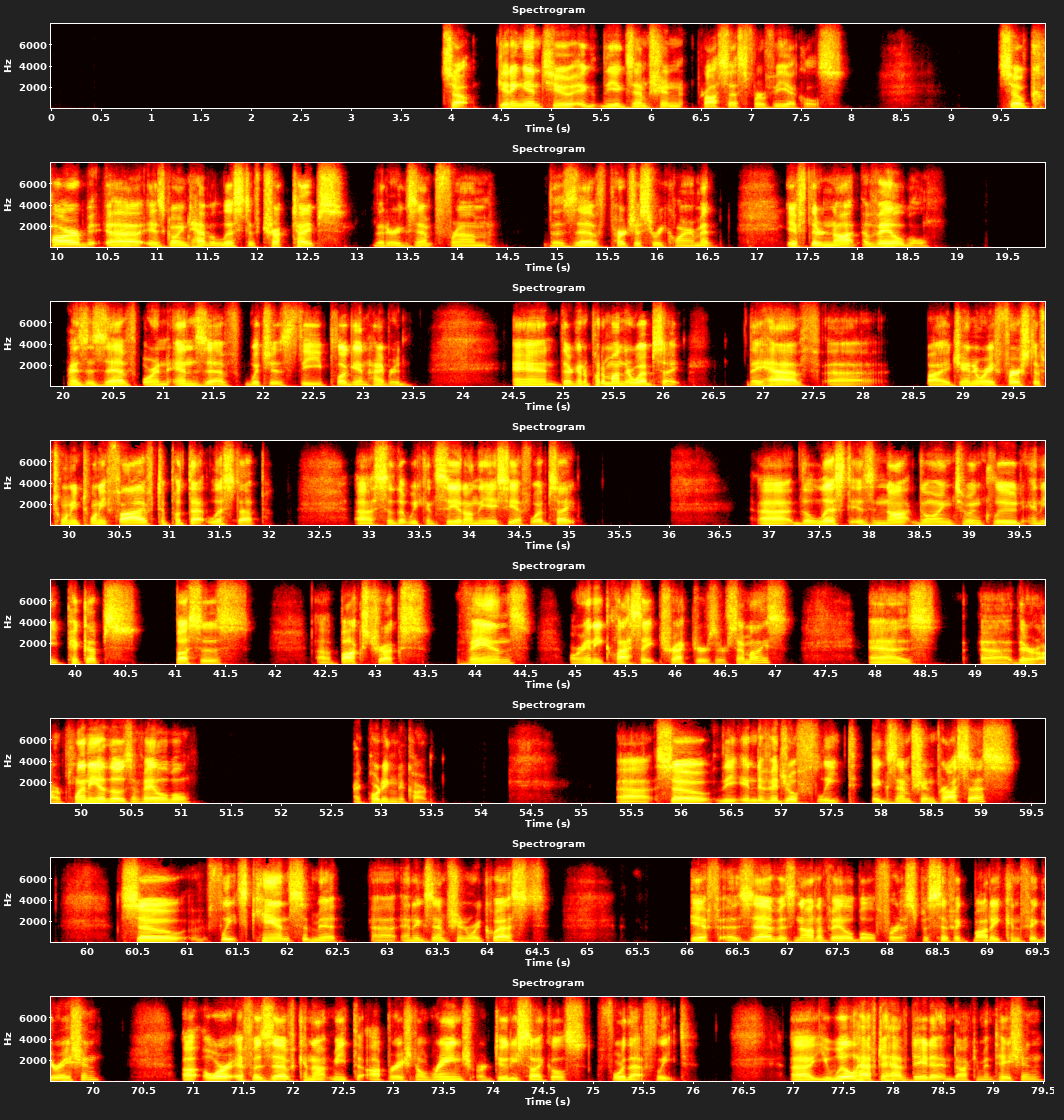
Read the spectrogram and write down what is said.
So getting into the exemption process for vehicles. So CARB uh, is going to have a list of truck types that are exempt from the ZEV purchase requirement. If they're not available, as a ZEV or an NZEV, which is the plug-in hybrid. And they're going to put them on their website. They have uh, by January 1st of 2025 to put that list up uh, so that we can see it on the ACF website. Uh, the list is not going to include any pickups, buses, uh, box trucks, vans, or any Class 8 tractors or semis, as uh, there are plenty of those available, according to CARB. Uh, so the individual fleet exemption process. So fleets can submit uh, an exemption request if a ZEV is not available for a specific body configuration, uh, or if a ZEV cannot meet the operational range or duty cycles for that fleet. Uh, you will have to have data and documentation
